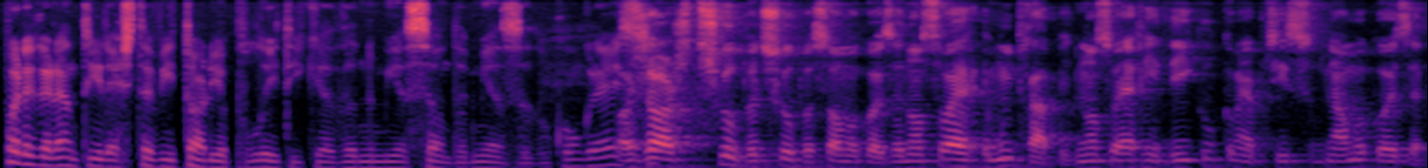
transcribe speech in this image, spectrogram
para garantir esta vitória política da nomeação da mesa do Congresso. Oh Jorge, desculpa, desculpa, só uma coisa, não só é, é muito rápido, não só é ridículo, como é preciso sublinhar uma coisa.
